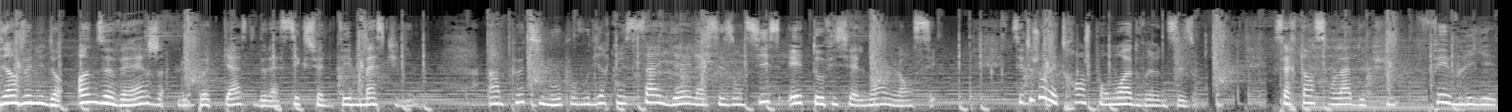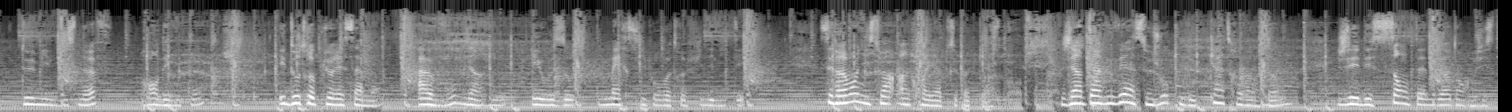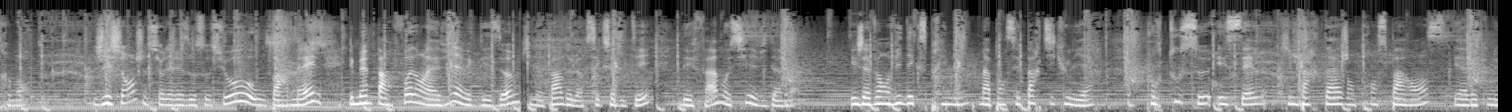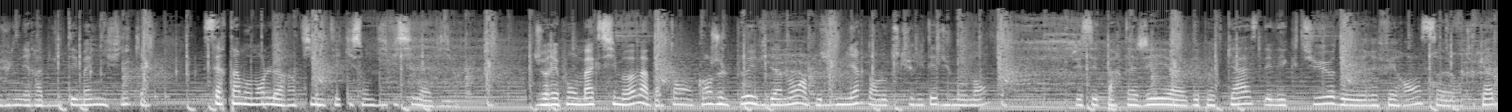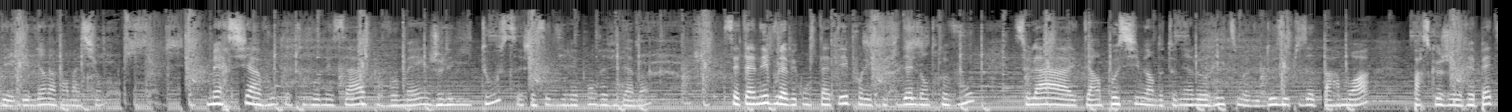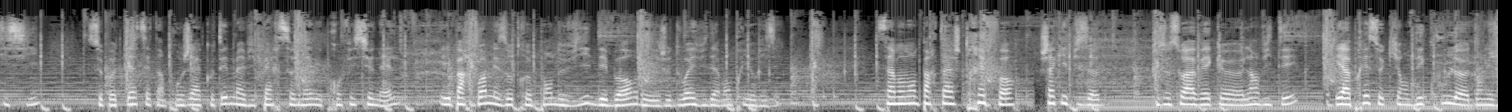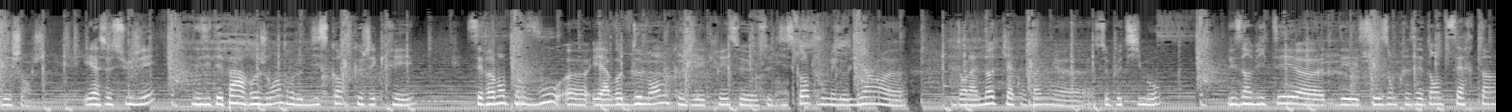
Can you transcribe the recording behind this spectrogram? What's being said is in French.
Bienvenue dans On the Verge, le podcast de la sexualité masculine. Un petit mot pour vous dire que ça y est, la saison 6 est officiellement lancée. C'est toujours étrange pour moi d'ouvrir une saison. Certains sont là depuis février 2019, rendez-vous compte, et d'autres plus récemment. À vous, bienvenue, et aux autres, merci pour votre fidélité. C'est vraiment une histoire incroyable ce podcast. J'ai interviewé à ce jour plus de 80 hommes j'ai des centaines d'heures d'enregistrement. J'échange sur les réseaux sociaux ou par mail et même parfois dans la vie avec des hommes qui me parlent de leur sexualité, des femmes aussi évidemment. Et j'avais envie d'exprimer ma pensée particulière pour tous ceux et celles qui me partagent en transparence et avec une vulnérabilité magnifique certains moments de leur intimité qui sont difficiles à vivre. Je réponds au maximum, apportant quand je le peux évidemment un peu de lumière dans l'obscurité du moment J'essaie de partager euh, des podcasts, des lectures, des références, euh, en tout cas des, liens d'information. Merci à vous pour tous vos messages, pour vos mails. Je les lis tous j'essaie d'y répondre évidemment. Cette année, vous l'avez constaté pour les plus fidèles d'entre vous, cela a été impossible hein, de tenir le rythme de deux épisodes par mois parce que je le répète ici, ce podcast est un projet à côté de ma vie personnelle et professionnelle et parfois mes autres pans de vie débordent et je dois évidemment prioriser. C'est un moment de partage très fort, chaque épisode, que ce soit avec euh, l'invité et après ce qui en découle euh, dans les échanges. Et à ce sujet, n'hésitez pas à rejoindre le Discord que j'ai créé. C'est vraiment pour vous euh, et à votre demande que j'ai créé ce, Discord. Je vous mets le lien dans la note qui accompagne ce petit mot. Les invités des saisons précédentes, certains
